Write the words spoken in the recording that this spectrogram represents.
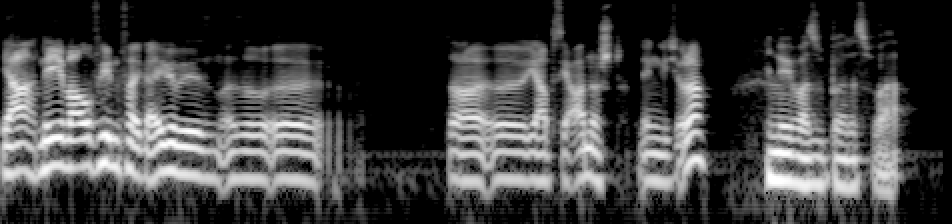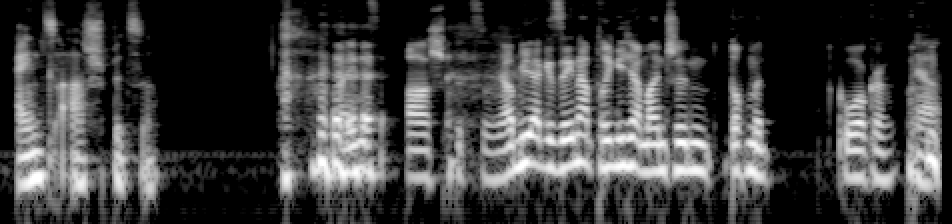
Ja, nee, war auf jeden Fall geil gewesen. Also, äh, da äh, gab's ja nicht, denke ich, oder? Nee, war super. Das war 1A Spitze. Eins A-Spitze. Ja, wie ihr gesehen habt, trinke ich ja meinen Gin doch mit Gurke. Ja,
